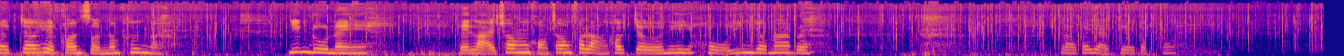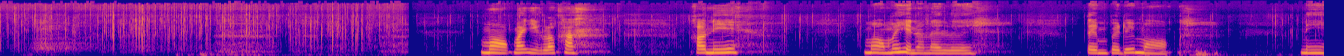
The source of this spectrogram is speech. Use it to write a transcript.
อยากเจอเห็ดคอนสนน้ำผึ้งอะ ยิ่งดูในหลายๆช่องของช่องฝรั่งเขาเจอนี่โหยิ่งเยอะมากเลย เราก็อยากเจอกับเขาหมอกมาอีกแล้วค่ะ คราวนี้มองไม่เห็นอะไรเลย เต็มไปด้วยหมอก นี่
